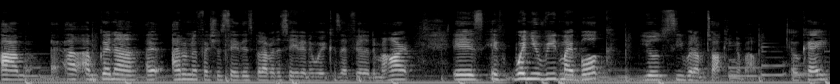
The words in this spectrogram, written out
Um, I, am gonna. I, I, don't know if I should say this, but I'm gonna say it anyway because I feel it in my heart. Is if when you read my book, you'll see what I'm talking about. Okay,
